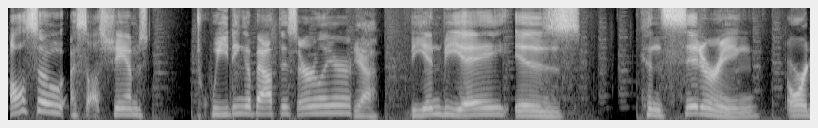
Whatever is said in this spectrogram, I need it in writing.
Also, I saw Shams tweeting about this earlier. Yeah. The NBA is considering or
